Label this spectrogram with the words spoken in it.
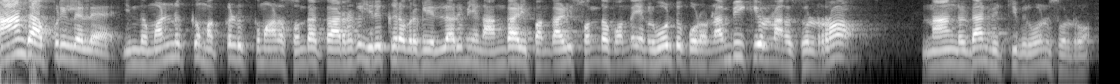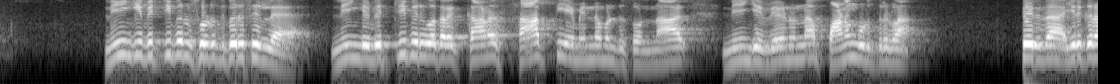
நாங்கள் அப்படி இல்லைல்ல. இந்த மண்ணுக்கு மக்களுக்குமான சொந்தக்காரர்கள் இருக்கிறவர்கள் எல்லாருமே எங்கள் அங்காளி பங்காளி சொந்த பந்தம் எங்கள் ஓட்டு போடும் நம்பிக்கையோடு நாங்கள் சொல்கிறோம் நாங்கள் தான் வெற்றி பெறுவோம்னு சொல்கிறோம் நீங்கள் வெற்றி பெறும் சொல்கிறது பெருசு இல்லை. நீங்கள் வெற்றி பெறுவதற்கான சாத்தியம் என்னவென்று சொன்னால் நீங்கள் வேணும்னா பணம் கொடுத்துருக்கலாம். தெரியுதா? இருக்கிற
